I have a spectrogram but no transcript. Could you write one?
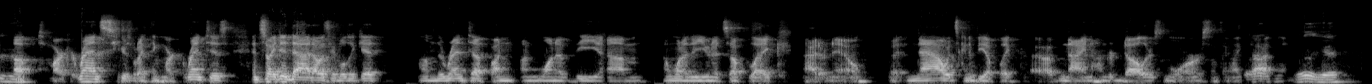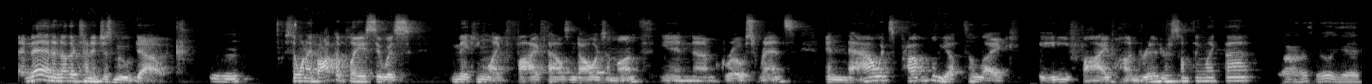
mm-hmm. up to market rents. Here's what I think market rent is. And so I did that. I was able to get um, the rent up on on one of the um, on one of the units up like I don't know, but now it's going to be up like uh, nine hundred dollars more or something like that. Really good. And then another tenant just moved out. Mm-hmm. So when I bought the place, it was making like five thousand dollars a month in um, gross rents, and now it's probably up to like eighty five hundred or something like that. Wow, that's really good.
